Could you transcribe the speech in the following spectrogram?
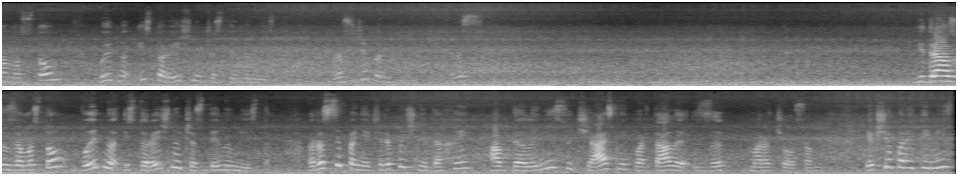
за мостом видно історичну частину міста. Розщеплен... Роз... Відразу за мостом видно історичну частину міста. Розсипані черепичні дахи, а вдалині сучасні квартали з марачосами. Якщо перейти міст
